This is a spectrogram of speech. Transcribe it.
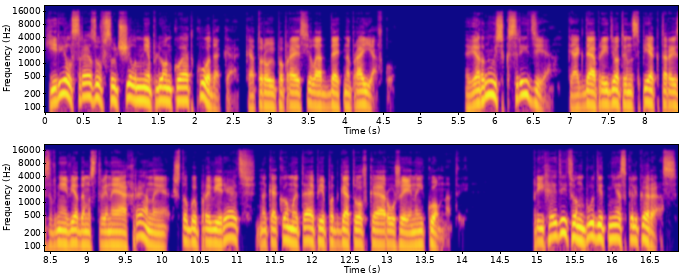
Кирилл сразу всучил мне пленку от кодека, которую попросил отдать на проявку. Вернусь к среде, когда придет инспектор из вневедомственной охраны, чтобы проверять, на каком этапе подготовка оружейной комнаты. Приходить он будет несколько раз,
